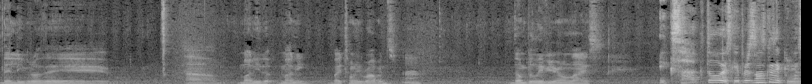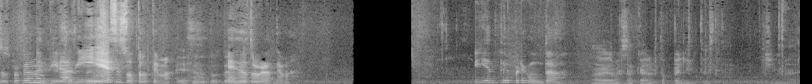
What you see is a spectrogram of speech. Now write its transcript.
del libro de um, Money, the- Money by Tony Robbins. Mm. Don't believe your own lies. Exacto, es que hay personas que se creen sus propias mentiras y ese es otro tema. Ese es otro Ese es otro gran tema. Siguiente pregunta. A ver, vamos a sacar el papelito este. Chimadre.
